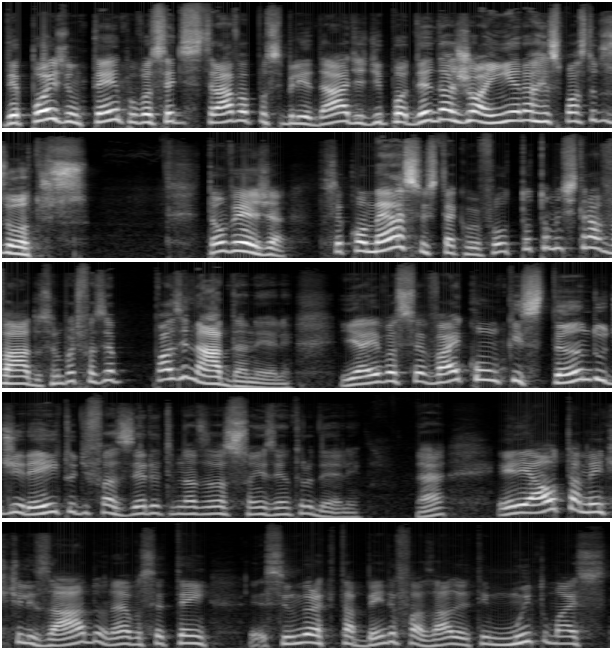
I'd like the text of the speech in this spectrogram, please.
Depois de um tempo, você destrava a possibilidade de poder dar joinha na resposta dos outros. Então veja, você começa o Stack Overflow totalmente travado, você não pode fazer quase nada nele. E aí você vai conquistando o direito de fazer determinadas ações dentro dele. Né? Ele é altamente utilizado, né? Você tem esse número aqui está bem defasado, ele tem muito mais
